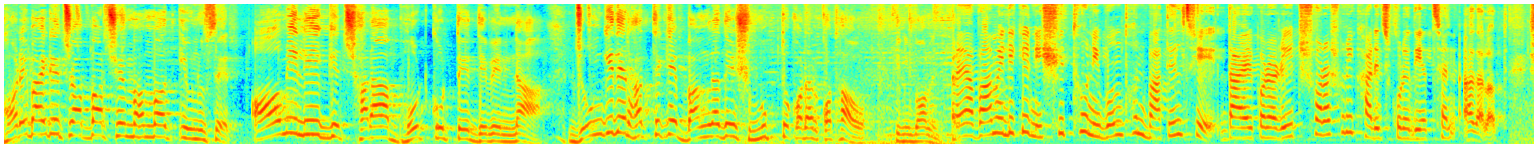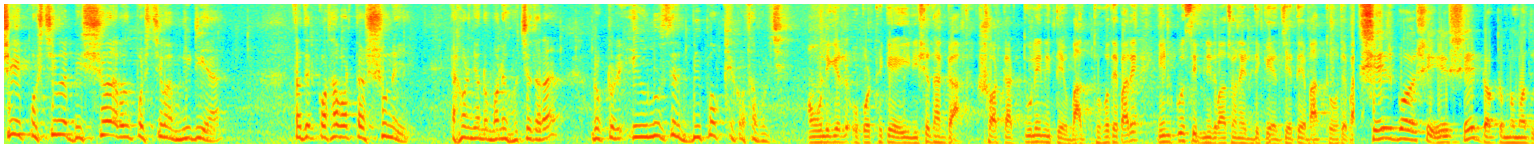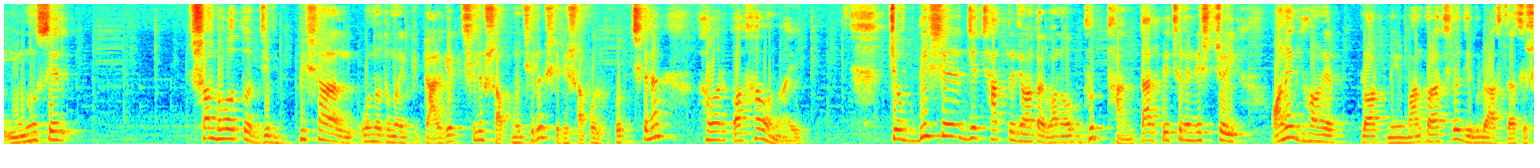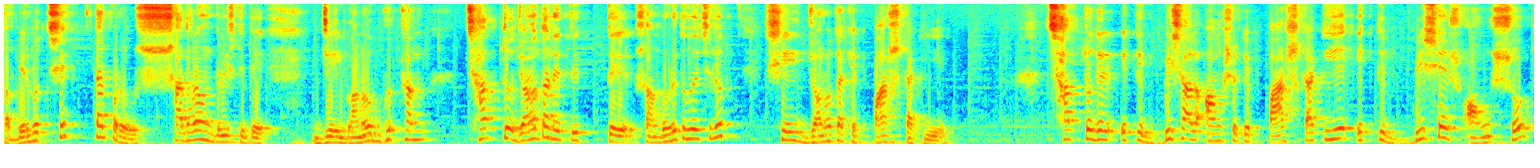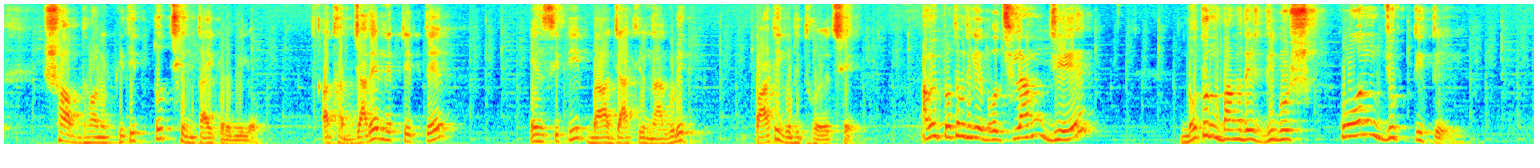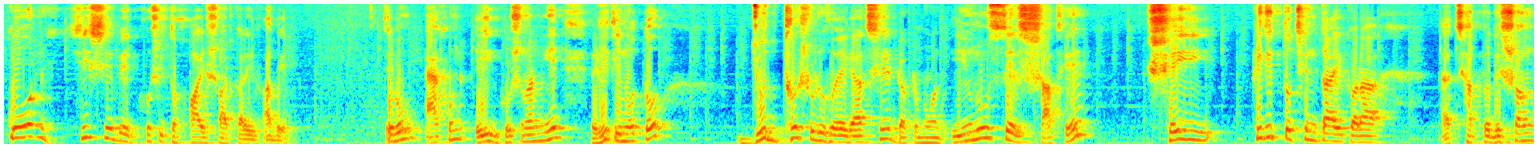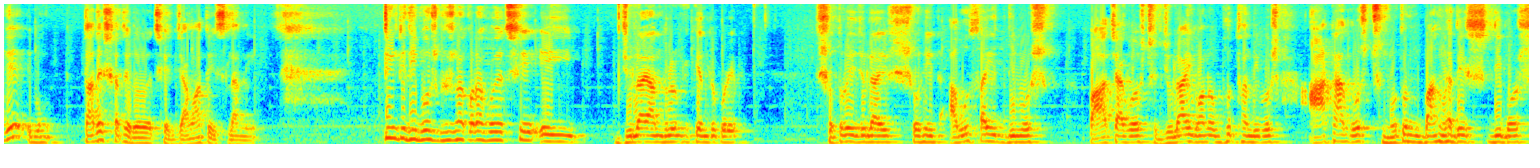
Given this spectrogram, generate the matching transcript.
ঘরে বাইরে চাপ বাড়ছে মোহাম্মদ ইউনুসের। আওয়ামী লীগ ছাড়া ভোট করতে দেবেন না। জঙ্গিদের হাত থেকে বাংলাদেশ মুক্ত করার কথাও তিনি বলেন। তাই আওয়ামী লীগের নিষিদ্ধ নিবন্ধন বাতিল চেয়ে দায়ের করা রিট সরাসরি খারিজ করে দিয়েছেন আদালত। সেই পশ্চিমা বিশ্ব এবং পশ্চিমা মিডিয়া তাদের কথাবার্তা শুনে এখন যেন মনে হচ্ছে তারা ডক্টর ইউনুসের বিপক্ষে কথা বলছে। আওয়ামী লীগের উপর থেকে এই নিষেধাজ্ঞা সরকার তুলে নিতে বাধ্য হতে পারে ইনক্লুসিভ নির্বাচনের দিকে যেতে বাধ্য হতে পারে। শেষ বয়সে এসে ডক্টর মোহাম্মদ ইউনুসের সম্ভবত যে বিশাল অন্যতম একটি টার্গেট ছিল স্বপ্ন ছিল সেটি সফল হচ্ছে না হওয়ার কথাও নয়। চব্বিশের যে ছাত্র জনতা গণ অভ্যুত্থান তার পেছনে নিশ্চয়ই অনেক ধরনের প্লট নির্মাণ করা ছিল যেগুলো আস্তে আস্তে সব বের হচ্ছে। তারপরেও সাধারণ দৃষ্টিতে যেই গণ অভ্যুত্থান ছাত্র জনতা নেতৃত্বে সংগঠিত হয়েছিল, সেই জনতাকে পাশ কাটিয়ে, ছাত্রদের একটি বিশাল অংশকে পাশ কাটিয়ে একটি বিশেষ অংশ সব ধরনের কৃতিত্ব ছিনতাই করে নিল। অর্থাৎ যাদের নেতৃত্বে এনসিপি বা জাতীয় নাগরিক পার্টি গঠিত হয়েছে। আমি প্রথম থেকে বলছিলাম যে নতুন বাংলাদেশ দিবস কোন যুক্তিতে, কোন হিসেবে ঘোষিত হয় সরকারিভাবে? এবং এখন এই ঘোষণা নিয়ে রীতিমতো যুদ্ধ শুরু হয়ে গেছে ডক্টর মোহাম্মদ ইউনুসের সাথে। সেই কৃতিত্ব ছিনতাই করা ছাত্রদের সঙ্গে এবং তাদের সাথে রয়েছে জামাতে ইসলামী। তিনটি দিবস ঘোষণা করা হয়েছে। এই জুলাই আন্দোলনকে কেন্দ্র করে সতেরোই জুলাই শহীদ আবু সাইদ দিবস, পাঁচ আগস্ট জুলাই গণ অভ্যুত্থান দিবস, আট আগস্ট নতুন বাংলাদেশ দিবস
